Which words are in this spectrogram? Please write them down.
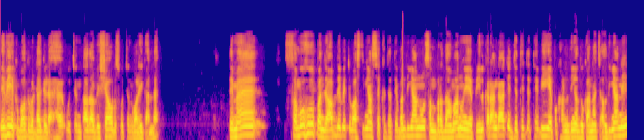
ਇਹ ਵੀ ਇੱਕ ਬਹੁਤ ਵੱਡਾ ਜਿਹੜਾ ਹੈ, ਉਹ ਚਿੰਤਾ ਦਾ ਵਿਸ਼ਾ ਔਰ ਸੋਚਣ ਵਾਲੀ ਗੱਲ ਹੈ। ਤੇ ਮੈਂ ਸਮੂਹ ਪੰਜਾਬ ਦੇ ਵਿੱਚ ਵਸਦੀਆਂ ਸਿੱਖ ਜਥੇਬੰਦੀਆਂ ਨੂੰ, ਸੰਪਰਦਾਵਾਂ ਨੂੰ ਇਹ ਅਪੀਲ ਕਰਾਂਗਾ ਕਿ ਜਿੱਥੇ-ਜਿੱਥੇ ਵੀ ਇਹ ਪਖੰਡ ਦੀਆਂ ਦੁਕਾਨਾਂ ਚੱਲਦੀਆਂ ਨੇ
